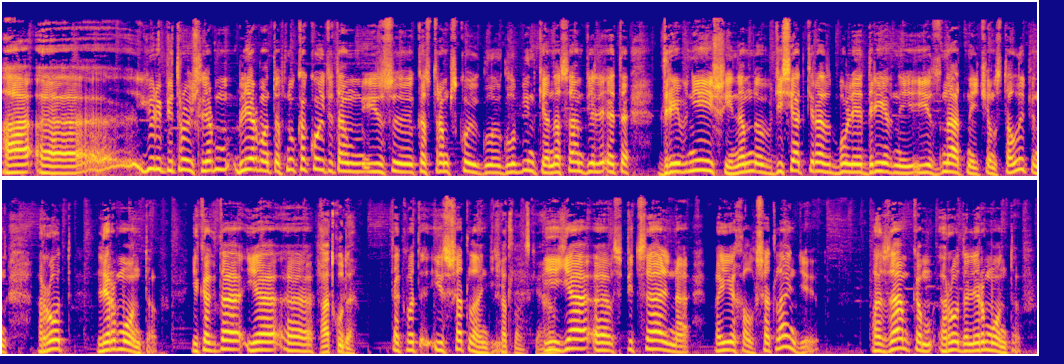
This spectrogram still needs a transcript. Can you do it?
А э, Юрий Петрович Лерм- Лермонтов, ну, какой-то там из э, Костромской гл- глубинки, а на самом деле это древнейший, намного, в десятки раз более древний и знатный, чем Столыпин, род Лермонтов. И когда я... э, откуда? Так вот, из Шотландии. Шотландский. ага. И я э, специально поехал в Шотландию по замкам рода Лермонтов.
